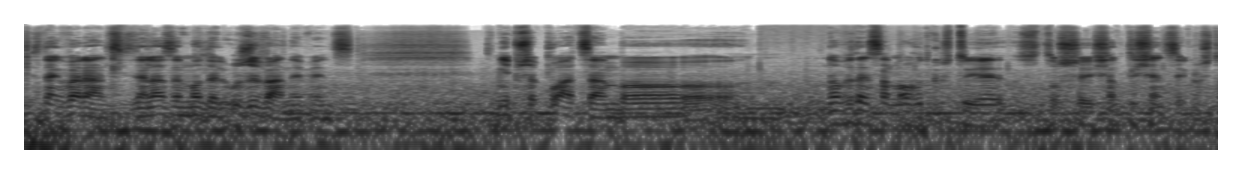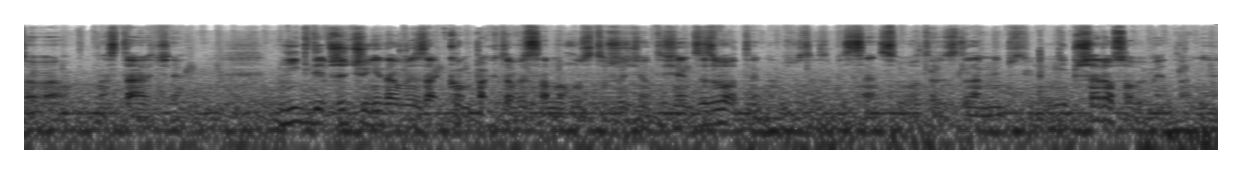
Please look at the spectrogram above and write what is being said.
Jest na gwarancji. Znalazłem model używany, więc nie przepłacam, bo nowy ten samochód kosztuje 160 tysięcy kosztował na starcie. Nigdy w życiu nie dałbym za kompaktowy samochód 160 tysięcy złotych. No, to jest bez sensu, bo to jest dla mnie, nie przerosłoby mnie to, nie?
